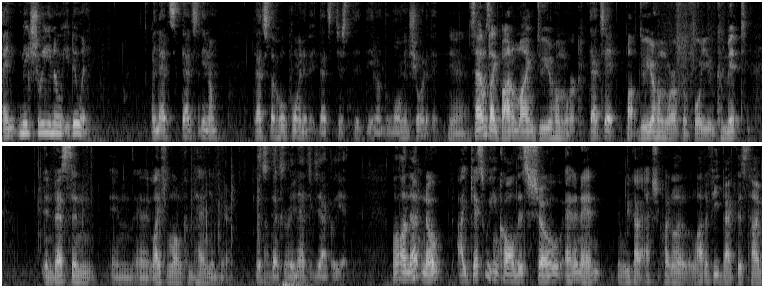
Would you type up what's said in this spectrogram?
and make sure you know what you're doing and that's that's you know That's the whole point of it. That's just the, you know the long and short of it. Yeah. Sounds like bottom line: do your homework. That's it. Do your homework before you commit. Invest in in a lifelong companion here. That's Sounds that's great. and that's exactly it. Well, on that note, I guess we can call this show at an end. We got actually quite a, a lot of feedback this time.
